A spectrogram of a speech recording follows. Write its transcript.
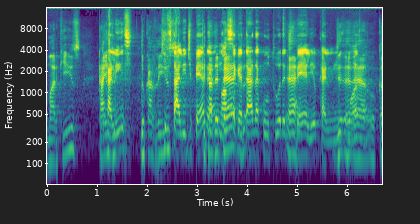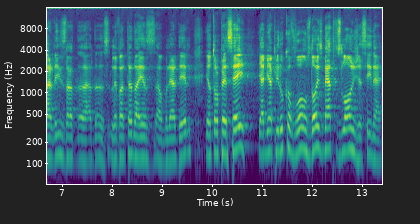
Marquinhos. Caí Carlinhos, do que Carlinhos. está ali de pé, que né? tá de Nosso pé. secretário da Cultura de É. pé ali, o Carlinhos De- é, o Carlinhos da- da- levantando a, ex, a mulher dele, eu tropecei e a minha peruca voou uns dois metros longe, assim, né?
